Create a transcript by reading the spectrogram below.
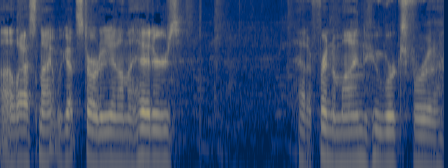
Uh, last night we got started in on the headers. Had a friend of mine who works for a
